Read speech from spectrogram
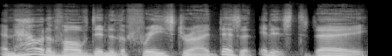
and how it evolved into the freeze dried desert it is today.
